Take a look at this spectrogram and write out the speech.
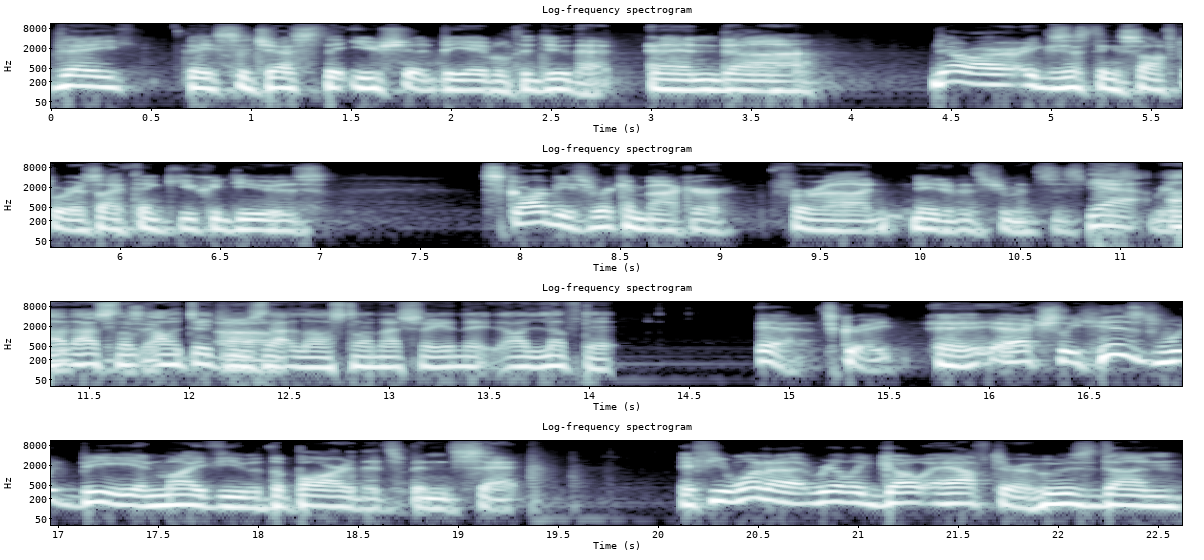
They they suggest that you should be able to do that, and uh, there are existing softwares I think you could use. Scarbee's Rickenbacker for uh, Native Instruments is yeah, really uh, that's the, I did use uh, that last time actually, and it, I loved it. Yeah, it's great. Uh, actually, his would be, in my view, the bar that's been set if you want to really go after who's done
